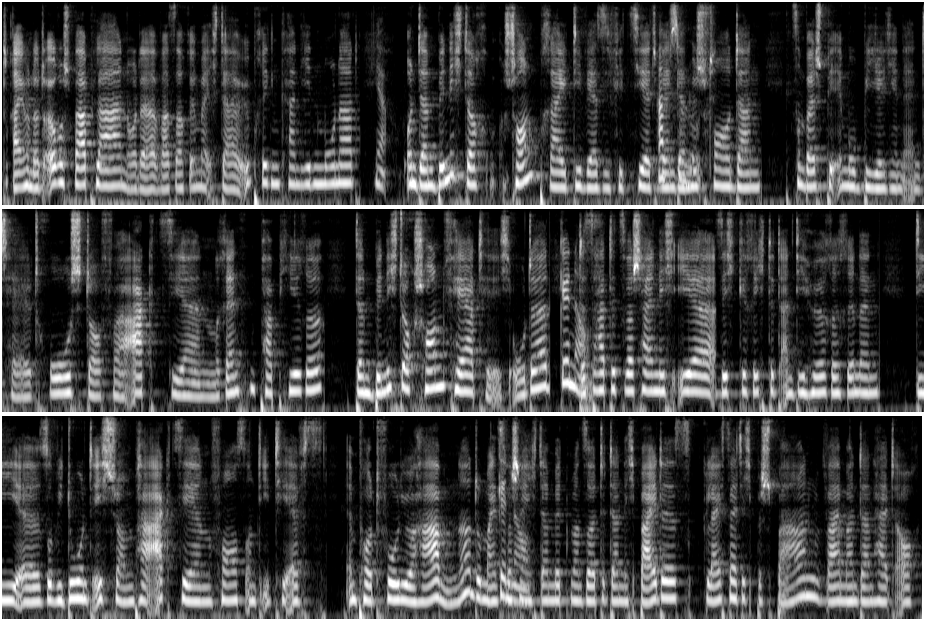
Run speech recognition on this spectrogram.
300 Euro Sparplan oder was auch immer ich da erübrigen kann jeden Monat. Ja. Und dann bin ich doch schon breit diversifiziert, Absolut. wenn der Mischfonds dann zum Beispiel Immobilien enthält, Rohstoffe, Aktien, Rentenpapiere dann bin ich doch schon fertig, oder? Genau. Das hat jetzt wahrscheinlich eher sich gerichtet an die Hörerinnen, die äh, so wie du und ich schon ein paar Aktien, Fonds und ETFs im Portfolio haben. Ne? Du meinst genau. wahrscheinlich damit, man sollte dann nicht beides gleichzeitig besparen, weil man dann halt auch,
